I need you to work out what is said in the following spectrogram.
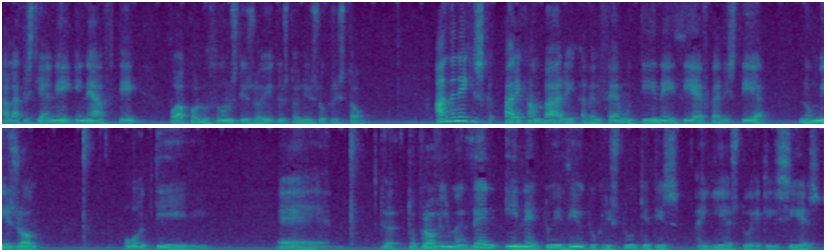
αλλά χριστιανοί είναι αυτοί που ακολουθούν στη ζωή τους τον Ιησού Χριστό. Αν δεν έχεις πάρει χαμπάρι αδελφέ μου τι είναι η Θεία Ευχαριστία; Νομίζω ότι ε, το, πρόβλημα δεν είναι του ιδίου του Χριστού και της Αγίας του Εκκλησίας,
